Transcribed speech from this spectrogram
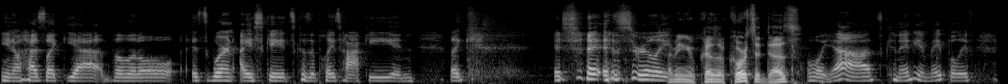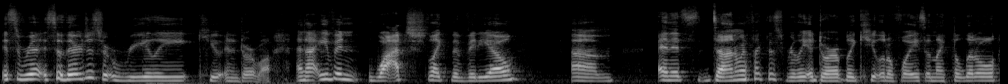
you know, has like yeah the little it's wearing ice skates because it plays hockey and like it's it's really I mean, because of course it does. Well, yeah, it's Canadian maple leaf. It's really so they're just really cute and adorable. And I even watched like the video, um, and it's done with like this really adorably cute little voice, and like the little,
